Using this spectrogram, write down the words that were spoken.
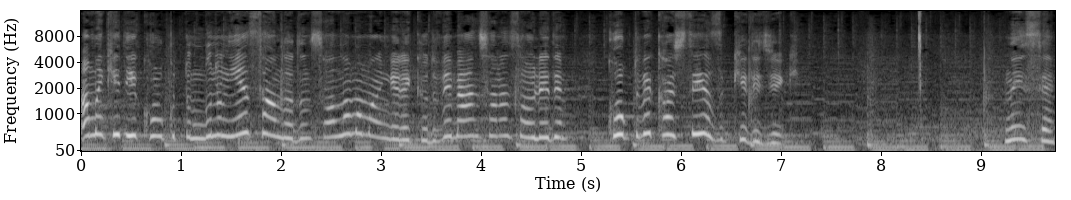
Ama kediyi korkuttun. Bunu niye salladın? Sallamaman gerekiyordu. Ve ben sana söyledim. Korktu ve kaçtı yazık kedicik. Cık. Neyse.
